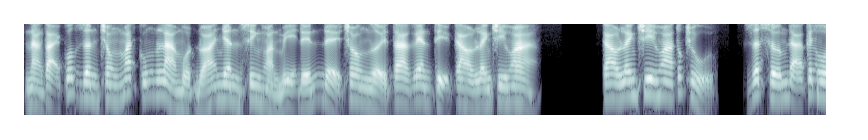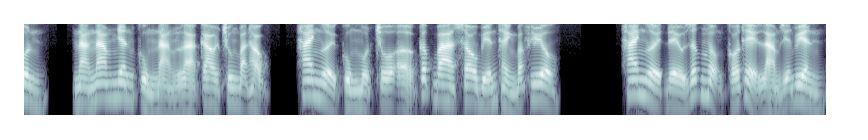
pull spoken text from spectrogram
nàng tại quốc dân trong mắt cũng là một đóa nhân sinh hoàn mỹ đến để cho người ta ghen tị cao lanh chi hoa. Cao lanh chi hoa túc chủ, rất sớm đã kết hôn, nàng nam nhân cùng nàng là cao trung bạn học, hai người cùng một chỗ ở cấp 3 sau biến thành Bắc Phiêu. Hai người đều giấc ngộng có thể làm diễn viên,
